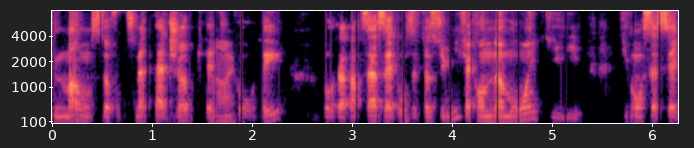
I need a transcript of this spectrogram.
immenses. Il faut que tu mettes ta job et ta vie de côté pour partir à zéro aux États-Unis. Fait qu'on a moins qui, vont s'asseoir,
